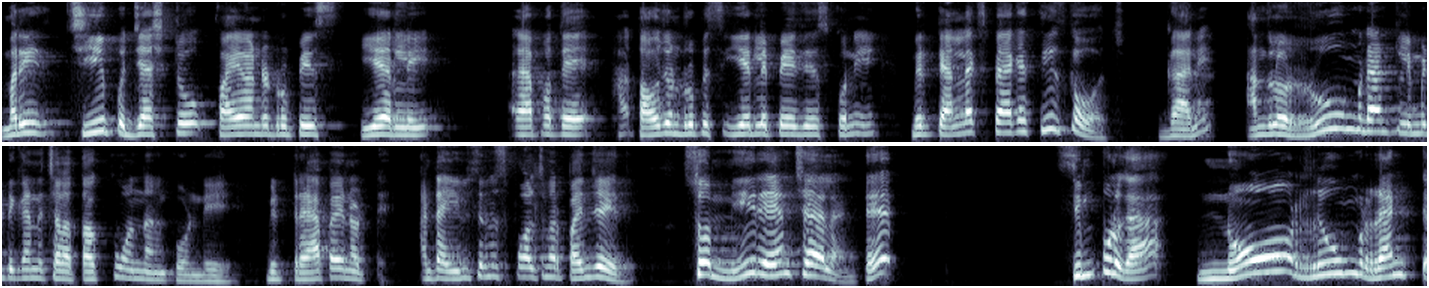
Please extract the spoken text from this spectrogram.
మరి cheap just five hundred rupees yearly లేకపోతే థౌజండ్ రూపీస్ ఇయర్లీ పే చేసుకొని మీరు టెన్ ల్యాక్స్ ప్యాకేజ్ తీసుకోవచ్చు. కానీ అందులో రూమ్ రెంట్ లిమిట్ కానీ చాలా తక్కువ ఉందనుకోండి మీరు ట్రాప్ అయినట్టే. అంటే ఆ ఇన్సూరెన్స్ పాలసీ మరి పనిచేయదు సో మీరేం చేయాలంటే సింపుల్గా నో రూమ్ రెంట్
